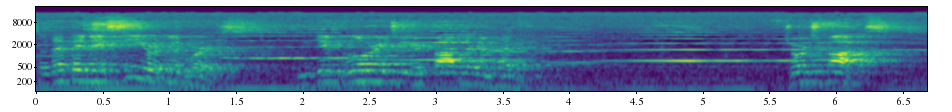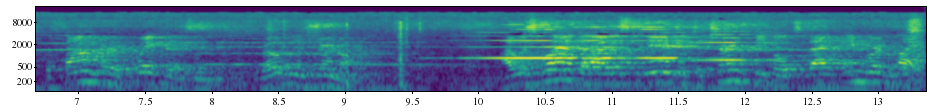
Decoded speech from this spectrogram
So that they may see your good works and give glory to your Father in heaven. George Fox, the founder of Quakerism, wrote in his journal, I was glad that I was commanded to turn people to that inward light,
